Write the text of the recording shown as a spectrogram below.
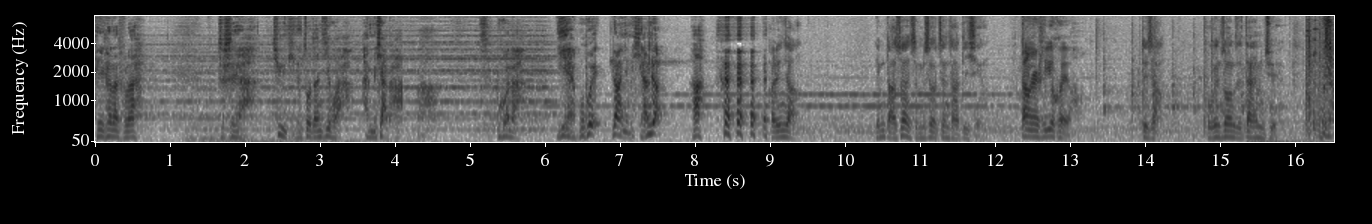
可以看得出来，只是呀，具体的作战计划还没下达啊。不过呢，也不会让你们闲着啊。郝连长，你们打算什么时候侦察地形？当然是越快越好。队长。我跟庄子带他们去。不行，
